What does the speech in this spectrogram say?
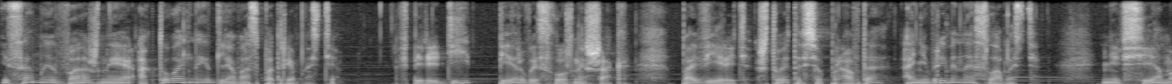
и самые важные, актуальные для вас потребности. Впереди первый сложный шаг – поверить, что это все правда, а не временная слабость. Не всем,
